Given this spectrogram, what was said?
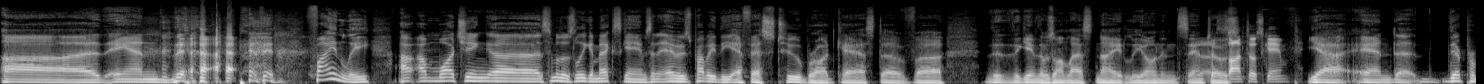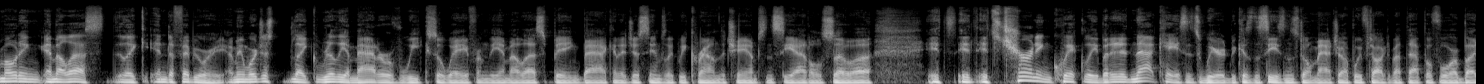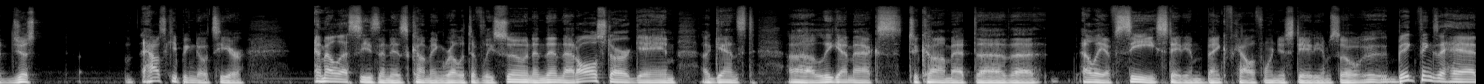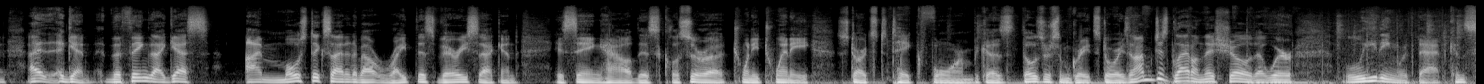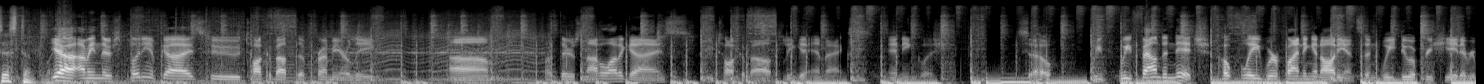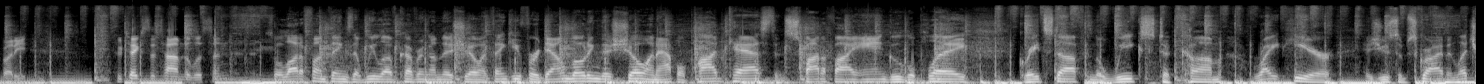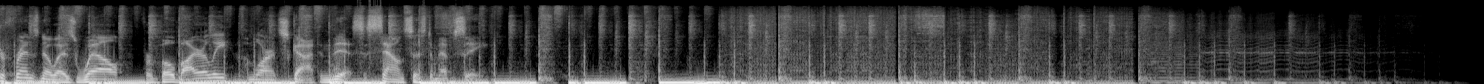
Uh, and, then finally, I, am watching uh, some of those Liga MX games, and it was probably the FS2 broadcast of uh, the the game that was on last night, Leon and Santos. Santos game. Yeah, and uh, they're promoting MLS like into February. I mean, we're just like really a matter of weeks away from the MLS being back, and it just seems like we crowned the champs in Seattle. So uh, it's it, it's churning quickly, but in that case, it's weird because the seasons don't match up. We've talked about that before, but just housekeeping notes here. MLS season is coming relatively soon, and then that All Star game against uh, Liga MX to come at uh, the LAFC Stadium, Bank of California Stadium. So uh, big things ahead. I, again, the thing that I guess I'm most excited about right this very second is seeing how this Clausura 2020 starts to take form because those are some great stories. And I'm just glad on this show that we're leading with that consistently. Yeah, I mean, there's plenty of guys who talk about the Premier League, um, but there's not a lot of guys who talk about Liga MX in English. So we've, we've found a niche. Hopefully, we're finding an audience, and we do appreciate everybody who takes the time to listen. So, a lot of fun things that we love covering on this show. And thank you for downloading this show on Apple Podcasts and Spotify and Google Play. Great stuff in the weeks to come right here as you subscribe and let your friends know as well. For Bo Byerly, I'm Lawrence Scott, and this is Sound System FC.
